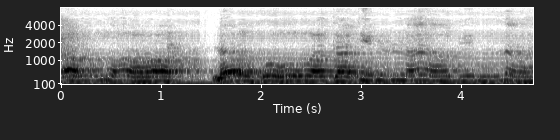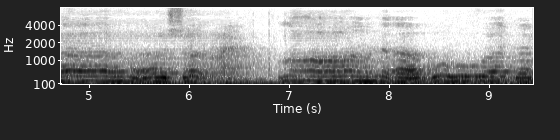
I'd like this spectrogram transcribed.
Allah La quwwata illa billah Masya Allah La quwwata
